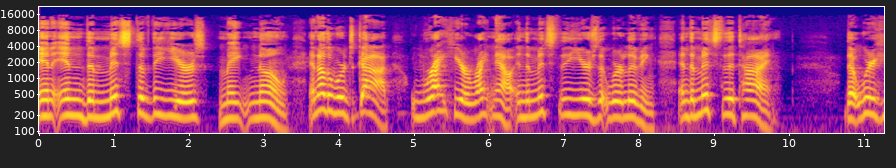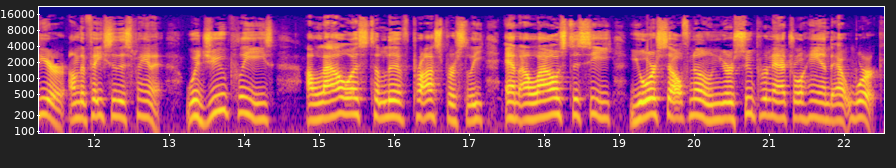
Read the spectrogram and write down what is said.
and in the midst of the years make known. In other words, God, right here, right now, in the midst of the years that we're living, in the midst of the time that we're here on the face of this planet, would you please allow us to live prosperously and allow us to see yourself known, your supernatural hand at work?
